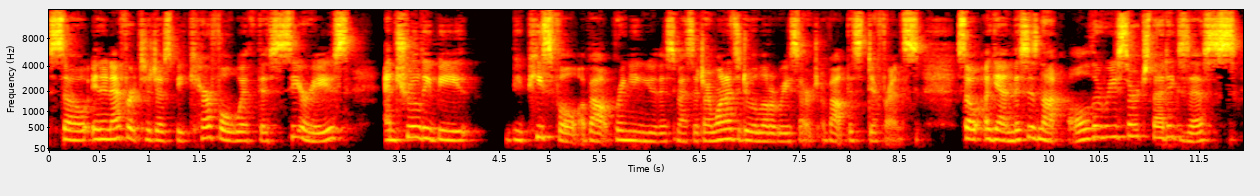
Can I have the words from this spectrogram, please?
so, in an effort to just be careful with this series and truly be be peaceful about bringing you this message, I wanted to do a little research about this difference. So, again, this is not all the research that exists,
